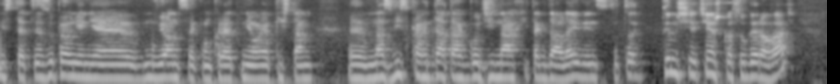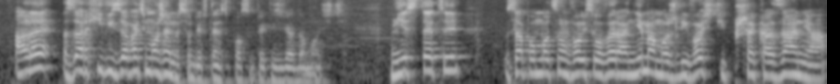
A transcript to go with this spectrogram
niestety, zupełnie nie mówiące konkretnie o jakichś tam nazwiskach, datach, godzinach i tak dalej, więc to, to, tym się ciężko sugerować, ale zarchiwizować możemy sobie w ten sposób jakieś wiadomości. Niestety za pomocą VoiceOvera nie ma możliwości przekazania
